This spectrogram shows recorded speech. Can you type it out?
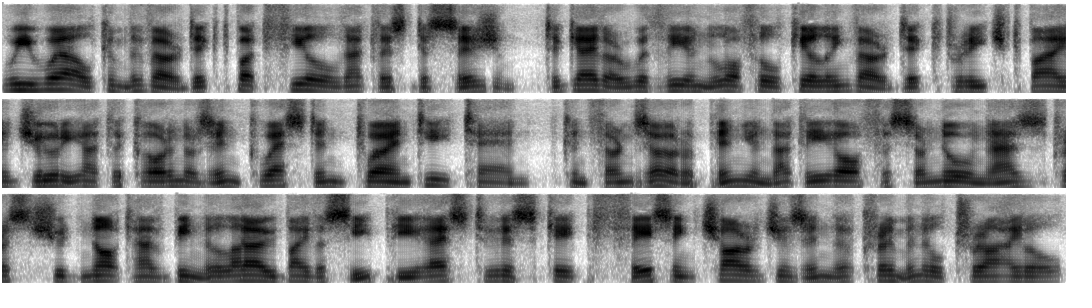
We welcome the verdict but feel that this decision, together with the unlawful killing verdict reached by a jury at the coroner's inquest in 2010, confirms our opinion that the officer known as Chris should not have been allowed by the CPS to escape facing charges in the criminal trial.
